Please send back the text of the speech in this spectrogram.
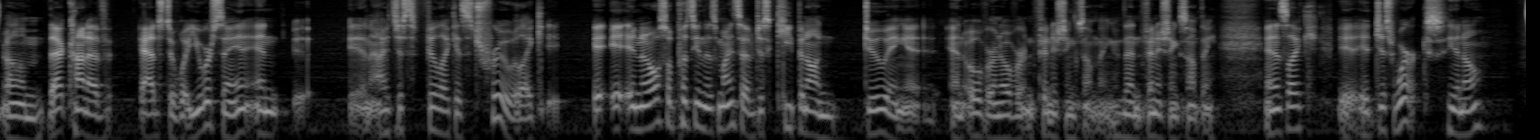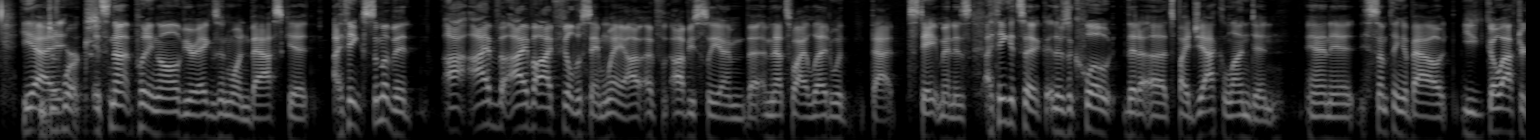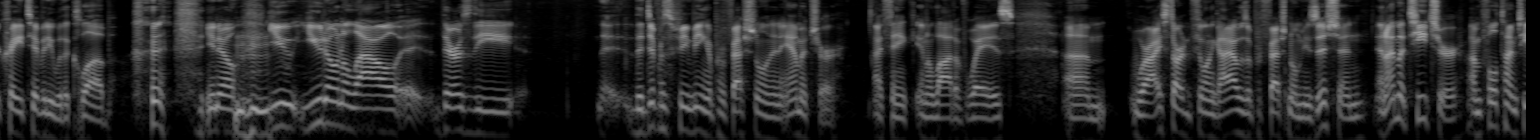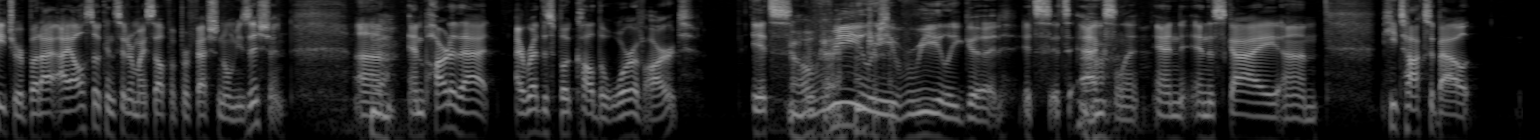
um, that kind of adds to what you were saying, and and I just feel like it's true. Like, it, it, and it also puts you in this mindset of just keeping on doing it and over and over and finishing something and then finishing something and it's like it, it just works you know Yeah, It just works. It's not putting all of your eggs in one basket. I think some of it. I, I've, I've, I feel the same way. I, I've, obviously, I'm. That, I mean, that's why I led with that statement. Is I think it's a. There's a quote that uh, it's by Jack London, and it's something about you go after creativity with a club. you know, you you don't allow. uh, There's the the difference between being a professional and an amateur, I think, in a lot of ways. Um, where I started feeling like I was a professional musician, and I'm a teacher, I'm a full time teacher, but I, I also consider myself a professional musician. Um, Yeah. And part of that, I read this book called The War of Art. It's Oh, okay. really, Uh-huh. really good. It's it's excellent. And and this guy, um, he talks about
